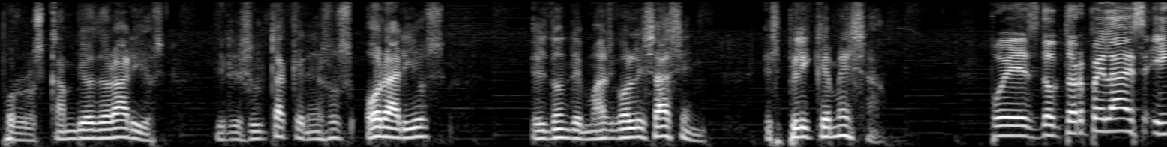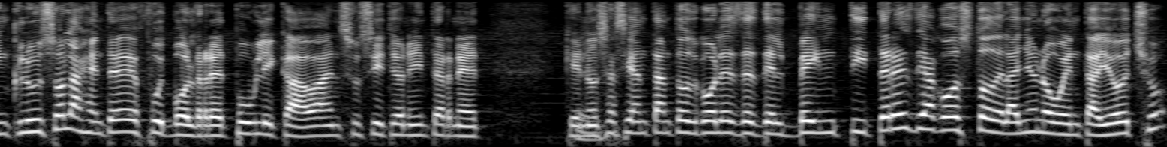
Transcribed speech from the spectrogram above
por los cambios de horarios. Y resulta que en esos horarios es donde más goles hacen. Explíqueme esa. pues doctor Peláez, incluso la gente de Fútbol Red publicaba en su sitio en internet que Sí. no se hacían tantos goles desde el 23 de agosto del año 98,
